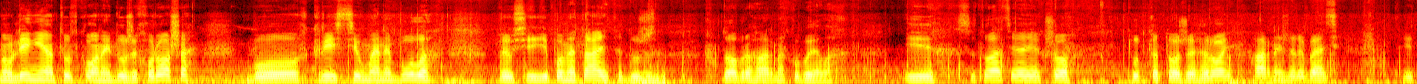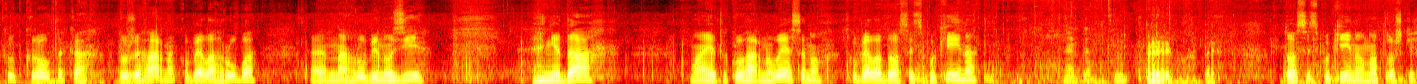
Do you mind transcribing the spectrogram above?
Ну, лінія тут коней дуже хороша, бо крісті в мене була. Ви всі її пам'ятаєте, дуже добра, гарна кобила. І ситуація, якщо тут теж герой, гарний жеребець, і тут кров така дуже гарна, кобила груба, е, на грубій нозі, гніда, має таку гарну лисину, кобила досить спокійна. Досить спокійна, вона трошки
